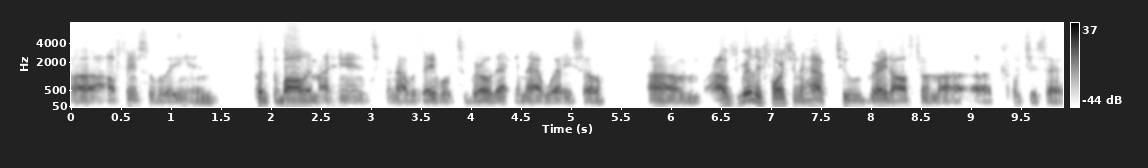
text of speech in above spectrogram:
uh, offensively and put the ball in my hands, and I was able to grow that in that way. So. Um, I was really fortunate to have two great, awesome uh, uh, coaches at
